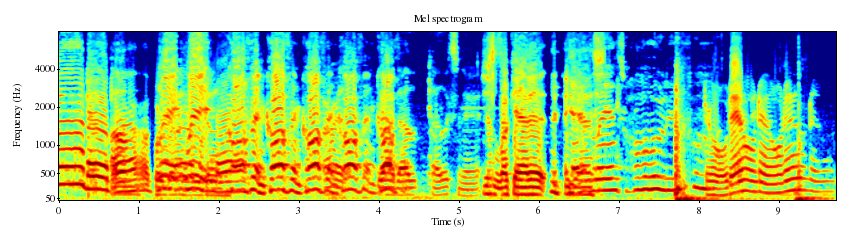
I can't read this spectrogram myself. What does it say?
Um, Wait, wait, coffin, coffin, coffin, alright. coffin, Yeah, coffin. that, that looks neat. Just look at it. The I guess. Deadlands, holy fuck. No, no, no, no, no.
